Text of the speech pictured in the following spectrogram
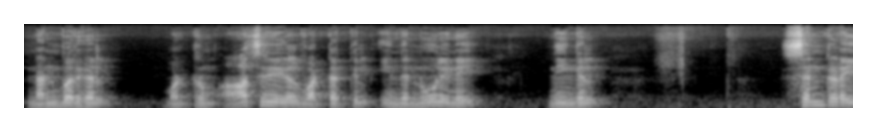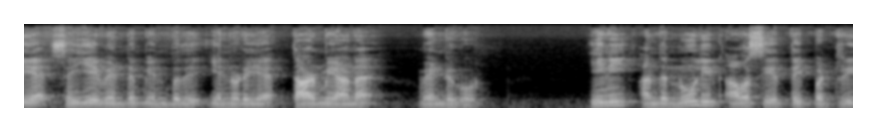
நண்பர்கள் மற்றும் ஆசிரியர்கள் வட்டத்தில் இந்த நூலினை நீங்கள் சென்றடைய செய்ய வேண்டும் என்பது என்னுடைய தாழ்மையான வேண்டுகோள். இனி அந்த நூலின் அவசியத்தை பற்றி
